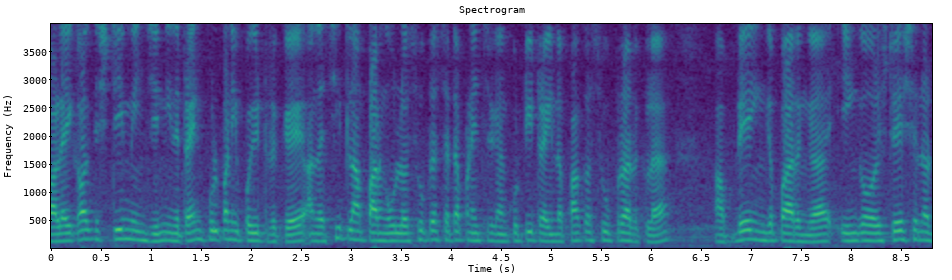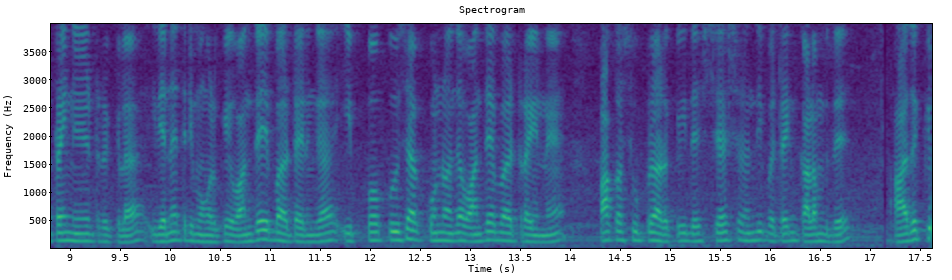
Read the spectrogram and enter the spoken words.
பழைய காலத்து ஸ்டீம் இன்ஜின் இந்த ட்ரெயின் புல் பண்ணி போயிட்டு இருக்கு அந்த சீட்லாம் பாருங்க உள்ள சூப்பராக செட்டப் பண்ணி வச்சிருக்காங்க. குட்டி ட்ரெயினில் பார்க்க சூப்பராக இருக்குல்ல. அப்படியே இங்கே பாருங்க இங்கே ஒரு ஸ்டேஷனில் ட்ரெயின் நின்றுட்டு இருக்குல்ல. இது என்ன தெரியுமா உங்களுக்கு? வந்தே பாரத் ட்ரெயினுங்க இப்போ புதுசாக கொண்டு வந்த வந்தே பாரத் ட்ரெயின் பார்க்க சூப்பராக இருக்குது இந்த ஸ்டேஷன் வந்து இப்போ ட்ரெயின் கிளம்புது. அதுக்கு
